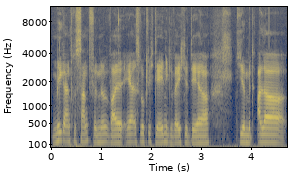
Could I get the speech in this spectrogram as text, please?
mega interessant finde, weil er ist wirklich derjenige, welche der hier mit aller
